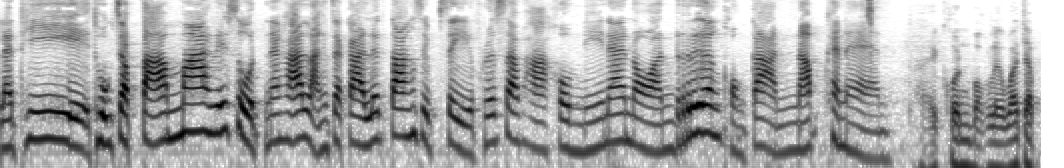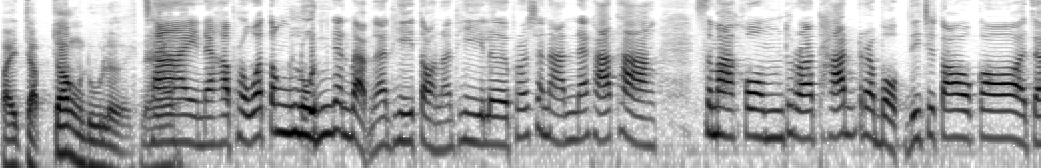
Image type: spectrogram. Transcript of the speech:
และที่ถูกจับตามมากที่สุดนะคะ หลังจากการเลือกตั้ง 14 พฤษภาคมนี้แน่นอนเรื่องของการนับคะแนน หลายคนบอกเลยว่าจะไปจับจ้องดูเลยนะ ใช่นะคะ เพราะว่าต้องลุ้นกันแบบนาทีต่อนาทีเลย เพราะฉะนั้นนะคะทางสมาคมโทรทัศน์ระบบดิจิทัลก็จะ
